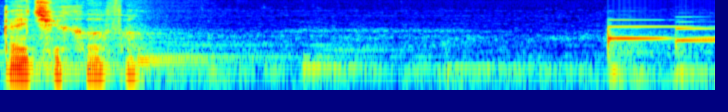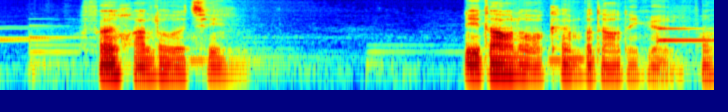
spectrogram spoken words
该去何方。繁华落尽，你到了我看不到的远方，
